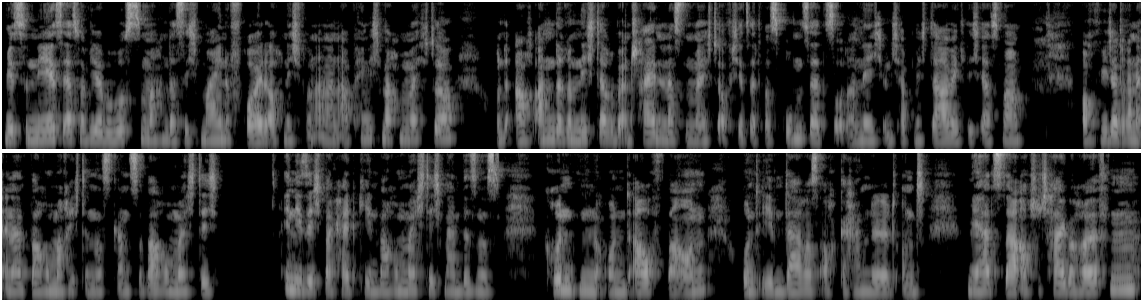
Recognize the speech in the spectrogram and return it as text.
mir zunächst erstmal wieder bewusst zu machen, dass ich meine Freude auch nicht von anderen abhängig machen möchte und auch andere nicht darüber entscheiden lassen möchte, ob ich jetzt etwas umsetze oder nicht. Und ich habe mich da wirklich erstmal auch wieder daran erinnert, warum mache ich denn das Ganze? Warum möchte ich in die Sichtbarkeit gehen? Warum möchte ich mein Business gründen und aufbauen? Und eben daraus auch gehandelt. Und mir hat es da auch total geholfen,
